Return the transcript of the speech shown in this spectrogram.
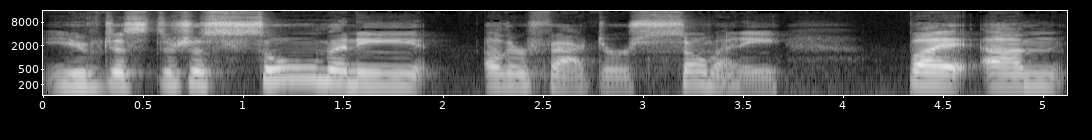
you've just there's just so many other factors, so many. But um,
